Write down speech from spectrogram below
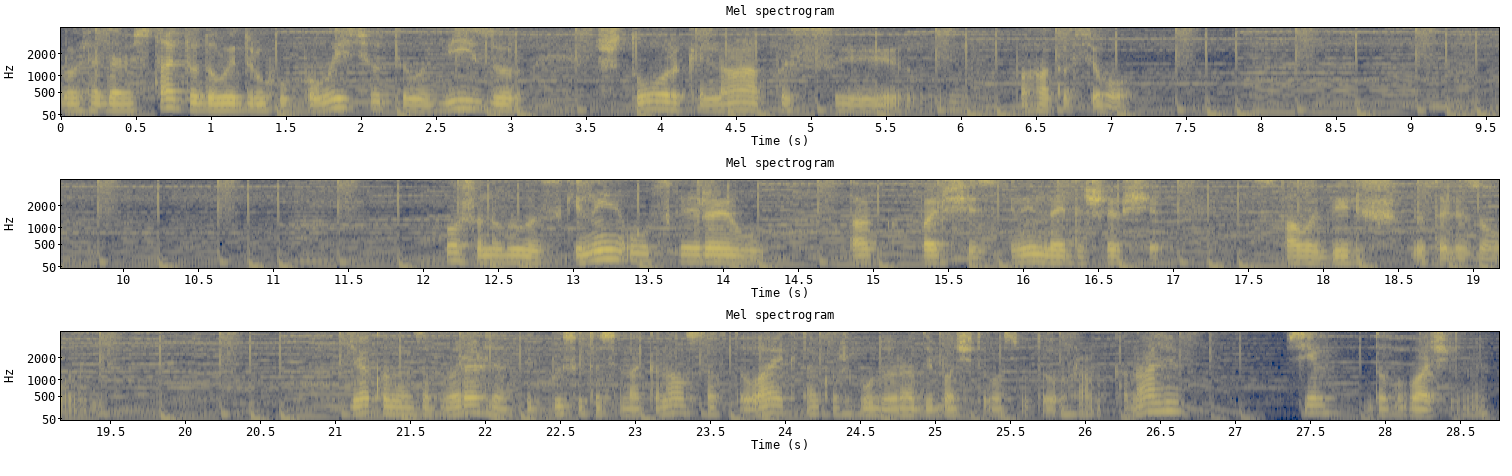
Виглядає ось так, додали другу полицю, телевізор, шторки, написи, багато всього. Також оновили скіни у Skyrail. Так, перші скіни найдешевші стали більш деталізованими. Дякую вам за перегляд, підписуйтеся на канал, ставте лайк, також буду радий бачити вас у телеграм-каналі. Всім до побачення.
